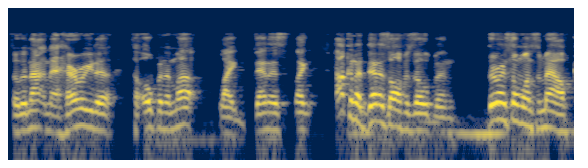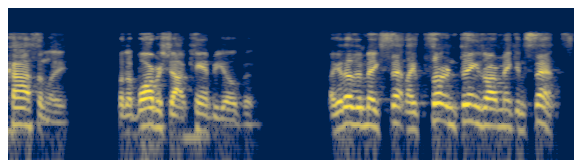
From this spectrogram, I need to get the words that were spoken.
so they're not in a hurry to to open them up like dentist. Like, how can a dentist office open? They're in someone's mouth constantly, but a barbershop can't be open. Like, it doesn't make sense. Like, certain things aren't making sense.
